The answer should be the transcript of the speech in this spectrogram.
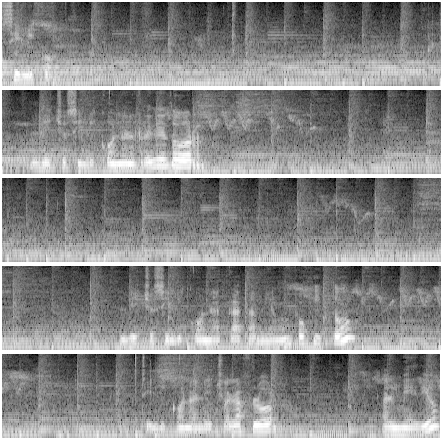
Silicón. Le echo silicón alrededor silicona acá también un poquito. Silicona le echo a la flor al medio.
